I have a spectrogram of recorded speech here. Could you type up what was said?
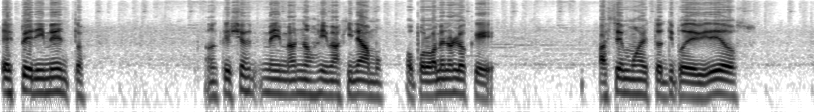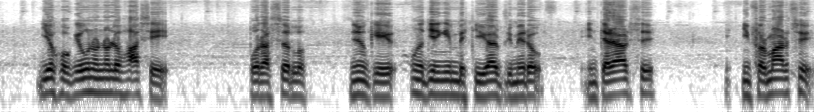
experimento, aunque ya nos imaginamos, o por lo menos los que hacemos este tipo de videos, y ojo que uno no los hace por hacerlo, sino que uno tiene que investigar primero, enterarse, informarse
